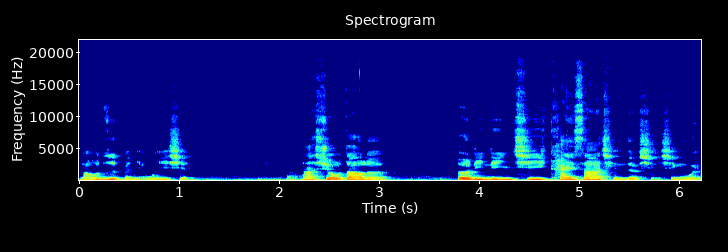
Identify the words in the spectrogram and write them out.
然后日本也危险。他嗅到了二零零七开杀前的血腥味。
